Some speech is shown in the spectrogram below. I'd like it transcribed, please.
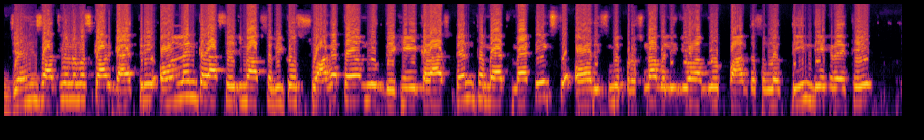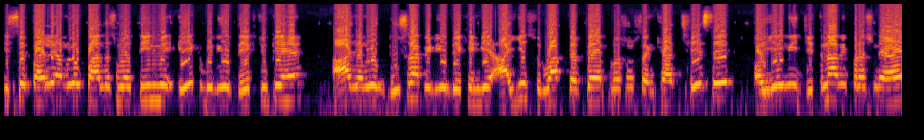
जय हिंद साथियों, नमस्कार। गायत्री ऑनलाइन क्लासेज में आप सभी को स्वागत है। हम लोग देखेंगे क्लास टेंथ मैथमेटिक्स और इसमें प्रश्नावली जो हम लोग पाँच दशमलव तीन देख रहे थे, इससे पहले हम लोग पाँच दशमलव तीन में एक वीडियो देख चुके हैं। आज हम लोग दूसरा वीडियो देखेंगे। आइए शुरुआत करते हैं प्रश्न संख्या छह से और ये भी जितना भी प्रश्न है,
